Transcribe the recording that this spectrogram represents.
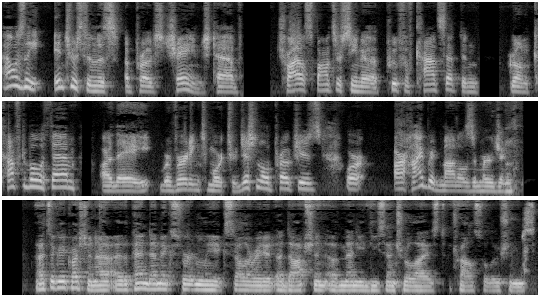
how has the interest in this approach changed? Have trial sponsors seen a proof of concept and grown comfortable with them? Are they reverting to more traditional approaches or are hybrid models emerging? That's a great question. Uh, uh the pandemic certainly accelerated adoption of many decentralized trial solutions.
